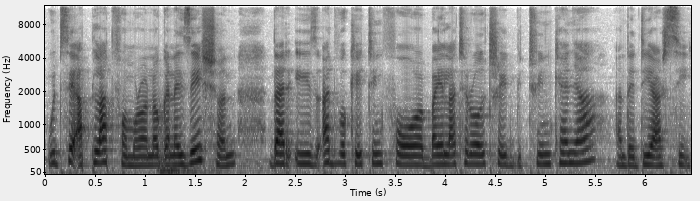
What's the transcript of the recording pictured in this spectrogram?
would say, a platform or an organization that is advocating for bilateral trade between Kenya and the DRC.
